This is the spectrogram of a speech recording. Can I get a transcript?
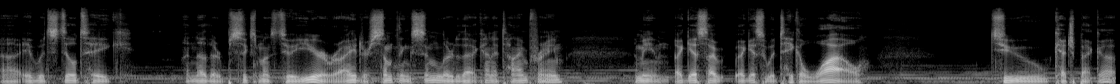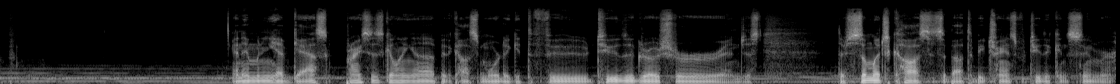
uh, it would still take another six months to a year, right, or something similar to that kind of time frame. I mean, I guess I, I guess it would take a while to catch back up. And then when you have gas prices going up, it costs more to get the food to the grocer, and just there's so much cost that's about to be transferred to the consumer.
